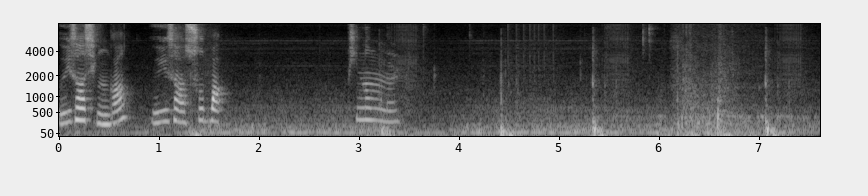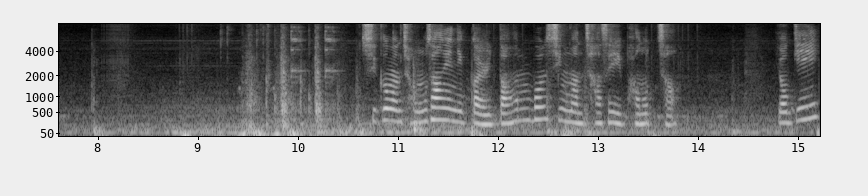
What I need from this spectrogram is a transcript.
의사신가? 의사 수박. 피눈물. 지금은 정상이니까 일단 한 번씩만 자세히 봐놓자. 여기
